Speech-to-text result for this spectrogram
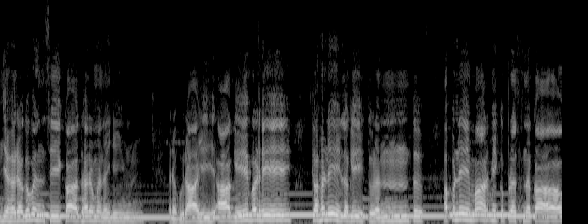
यह रघुवंशी का धर्म नहीं। रघुराही आगे बढ़े, कहने लगे तुरंत, अपने मार्मिक प्रश्न का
